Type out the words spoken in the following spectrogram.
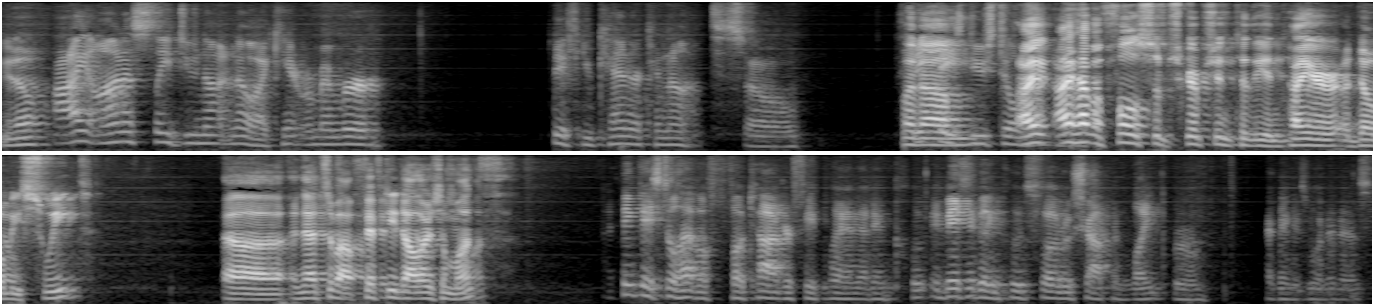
you know? I honestly do not know. I can't remember if you can or cannot. So, But um, do still I, have- I have a full subscription to the entire Adobe suite, uh, and that's about fifty dollars a month. I think they still have a photography plan that include it basically includes Photoshop and Lightroom. I think is what it is.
